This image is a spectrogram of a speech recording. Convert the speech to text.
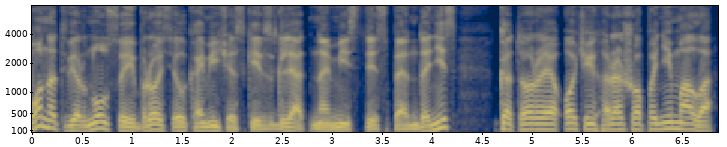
Он отвернулся и бросил комический взгляд на миссис Пенденис, которая очень хорошо понимала,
